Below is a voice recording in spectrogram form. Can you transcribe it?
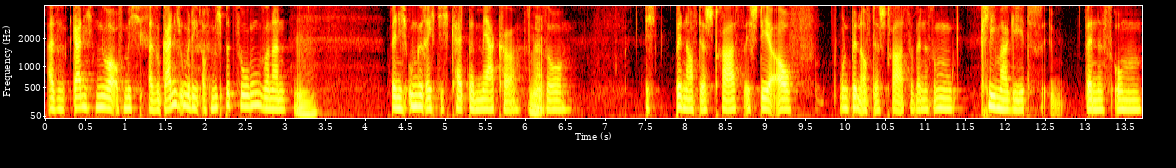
Also gar nicht nur auf mich, also gar nicht unbedingt auf mich bezogen, sondern mhm. wenn ich Ungerechtigkeit bemerke. Ja. Also ich bin auf der Straße, ich stehe auf und bin auf der Straße, wenn es um Klima geht, wenn es um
